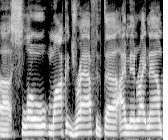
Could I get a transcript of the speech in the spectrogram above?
uh, slow mock draft that uh, I'm in right now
